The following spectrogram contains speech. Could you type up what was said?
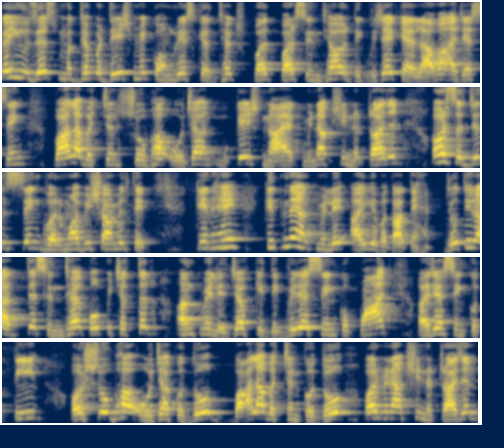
कई यूज़र्स मध्य प्रदेश में कांग्रेस के अध्यक्ष पद पर सिंधिया और दिग्विजय के अलावा अजय सिंह, बाला बच्चन, शोभा ओझा, मुकेश नायक, मीनाक्षी नटराजन और सज्जन सिंह वर्मा भी शामिल थे। किन्हें कितने अंक मिले, आइए बताते हैं। ज्योतिरादित्य सिंधिया को पिछहत्तर अंक मिले, जबकि दिग्विजय सिंह को पाँच, अजय सिंह को तीन और शोभा ओझा को दो, बाला बच्चन को दो और मीनाक्षी नटराजन,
